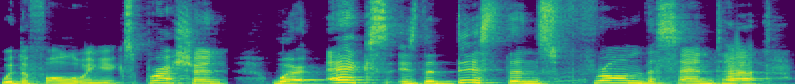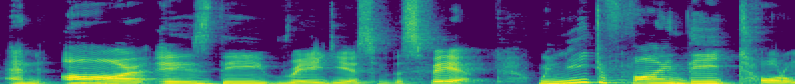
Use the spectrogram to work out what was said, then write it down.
with the following expression, where x is the distance from the center and r is the radius of the sphere we need to find the total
